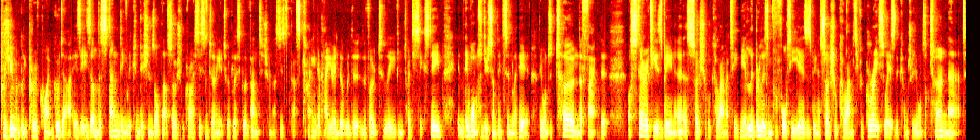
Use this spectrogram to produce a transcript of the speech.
presumably proved quite good at is, is understanding the conditions of that social crisis and turning it to a political advantage. And that's, that's kind of how you end up with the, the vote to leave in 2016. They want to do something similar here. They want to turn the fact that austerity has been a, social calamity, neoliberalism for 40 years has been a social calamity for great swathes of the country. They want to turn that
